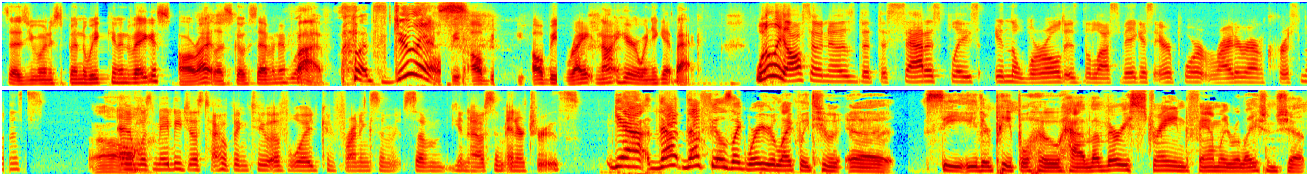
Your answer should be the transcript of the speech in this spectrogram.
says, "You want to spend a weekend in Vegas? All right, let's go seven and five. Let's do I'll be, this. I'll be, I'll be right, not here when you get back." Willie also knows that the saddest place in the world is the Las Vegas airport right around Christmas. Oh. and was maybe just hoping to avoid confronting some some you know some inner truths. Yeah, that that feels like where you're likely to uh, see either people who have a very strained family relationship,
